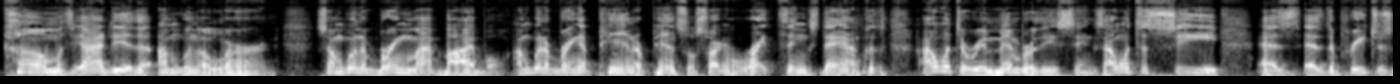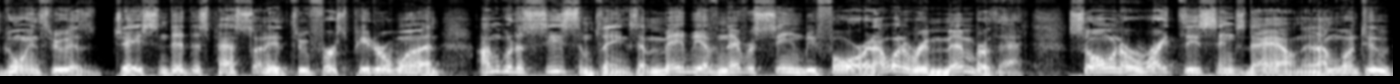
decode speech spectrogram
come with the idea that I'm going to learn. So I'm going to bring my Bible. I'm going to bring a pen or pencil so I can write things down because I want to remember these things. I want to see as, as the preacher's going through, as Jason did this past Sunday through 1 Peter 1, I'm going to see some things that maybe I've never seen before. And I want to remember that. So I want to write these things down and I'm going to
